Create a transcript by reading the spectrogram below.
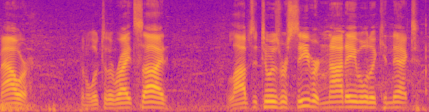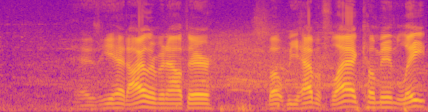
Maurer going to look to the right side. Lobs it to his receiver, not able to connect. As he had Eilerman out there, but we have a flag come in late.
